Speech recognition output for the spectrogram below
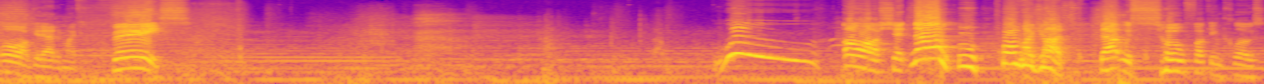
Oh, get out of my face! Woo! Oh, shit. No! Ooh, oh, my God! That was so fucking close.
